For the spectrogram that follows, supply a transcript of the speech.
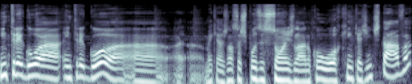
entregou a entregou a, a- a- como é que é, as nossas posições lá no coworking que a gente estava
